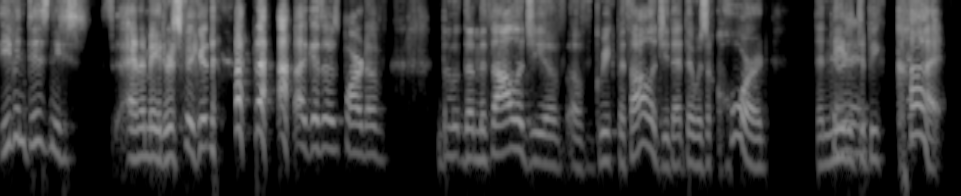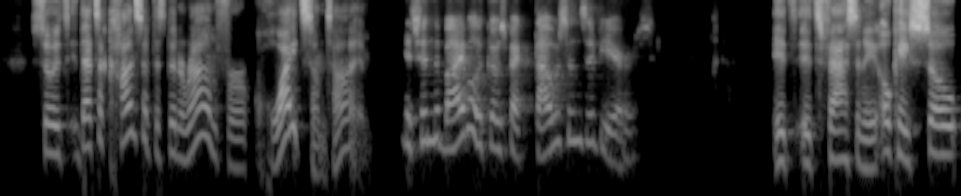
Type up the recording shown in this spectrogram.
even Disney's animators figured that out. I guess it was part of the, the mythology of, of Greek mythology that there was a cord that needed to be cut. So it's that's a concept that's been around for quite some time. It's in the Bible. It goes back thousands of years. It's it's fascinating. Okay, so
